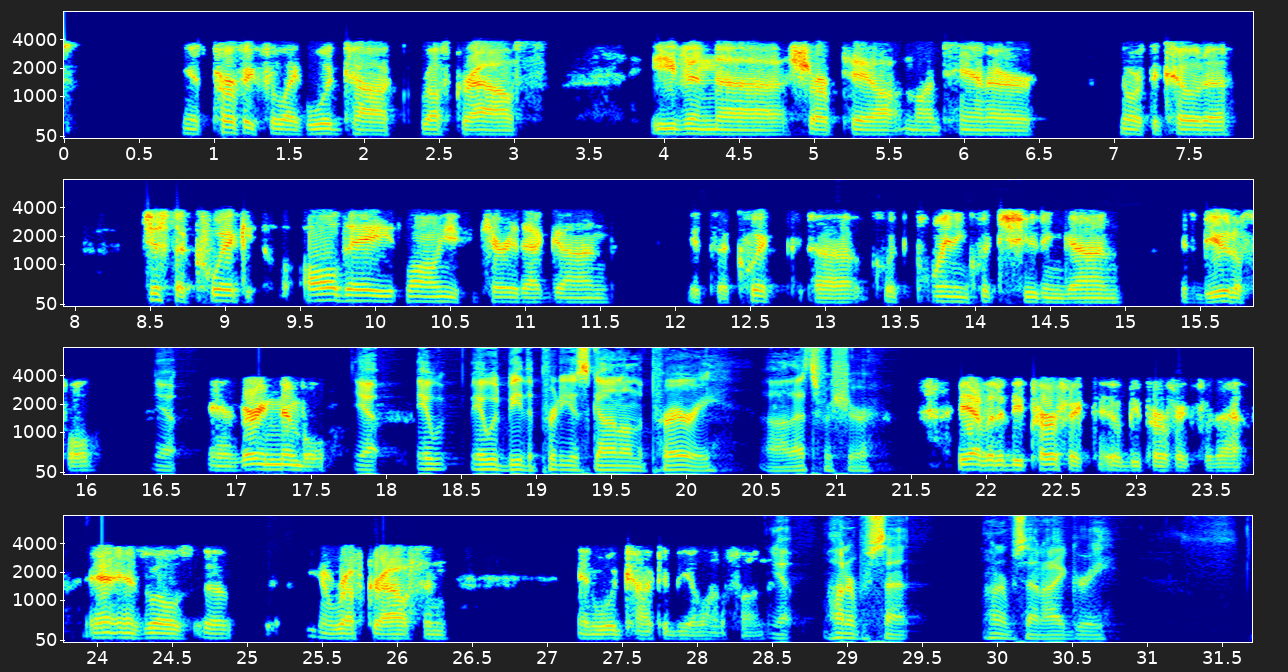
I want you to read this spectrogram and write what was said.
You know, it's perfect for like woodcock, rough grouse, even uh, sharp tail out in Montana or North Dakota. Just a quick, all day long, you can carry that gun. It's a quick, uh, quick pointing, quick shooting gun. It's beautiful. Yep. And very nimble. Yep. It it would be the prettiest gun on the prairie. Uh, that's for sure. Yeah, but it'd be perfect. It would be perfect for that, and, as well as uh, you know, rough grouse and and woodcock would be a lot of fun. Yep. Hundred percent. Hundred percent. I agree.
